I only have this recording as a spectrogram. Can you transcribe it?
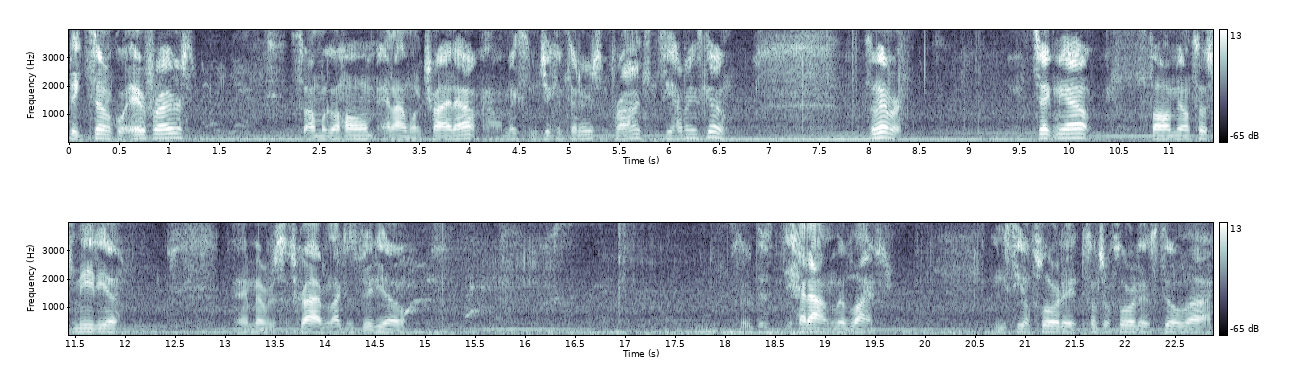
big quart air fryers. So I'm gonna go home and I'm gonna try it out. I'll make some chicken tenders and fries and see how things go. So remember, check me out, follow me on social media, and remember to subscribe and like this video. So just head out and live life. You see in Florida, Central Florida is still, uh,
